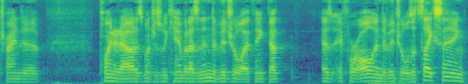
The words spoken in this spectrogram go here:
trying to point it out as much as we can. But as an individual, I think that as if we're all individuals, it's like saying,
